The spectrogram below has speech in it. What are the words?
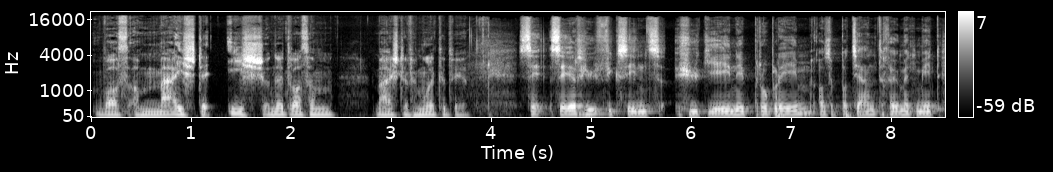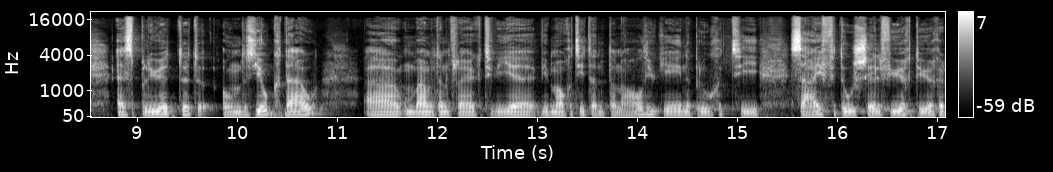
was am meisten ist und nicht, was am meisten vermutet wird? Sehr, sehr häufig sind es Hygieneprobleme. Also Patienten kommen mit, es blutet und es juckt auch. Äh, und wenn man dann fragt, wie, wie machen sie dann Tonalhygiene, brauchen sie Seife, Duschgel, Feuchttücher,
